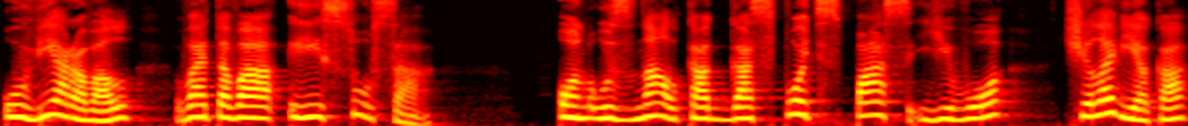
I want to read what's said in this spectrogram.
уверовал в этого Иисуса. Он узнал, как Господь спас его, человека,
